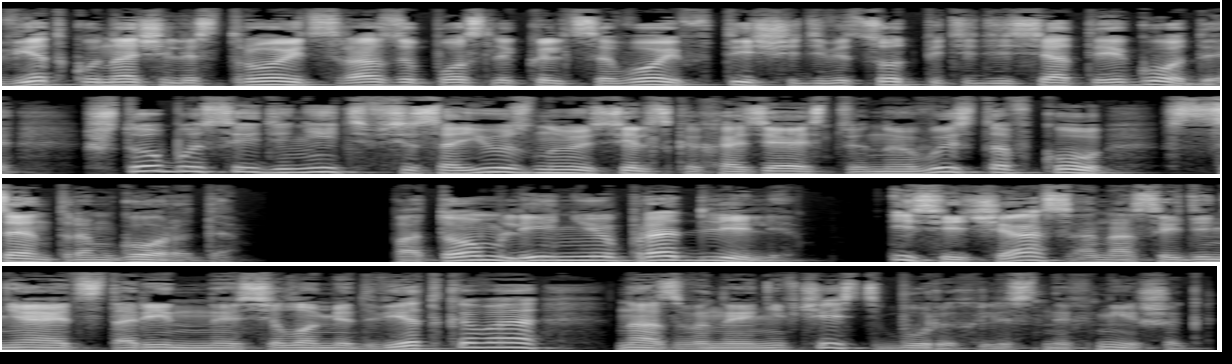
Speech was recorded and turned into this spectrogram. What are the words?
Ветку начали строить сразу после Кольцевой в 1950-е годы, чтобы соединить всесоюзную сельскохозяйственную выставку с центром города. Потом линию продлили, и сейчас она соединяет старинное село Медведково, названное не в честь бурых лесных мишек,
